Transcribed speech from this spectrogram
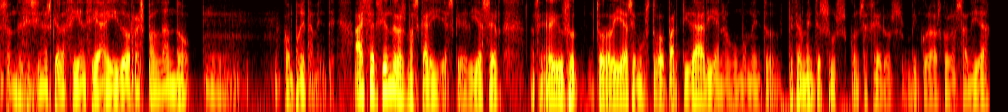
son decisiones que la ciencia ha ido respaldando mm, completamente, a excepción de las mascarillas, que debía ser, la señora Ayuso todavía se mostró partidaria en algún momento, especialmente sus consejeros vinculados con la sanidad,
